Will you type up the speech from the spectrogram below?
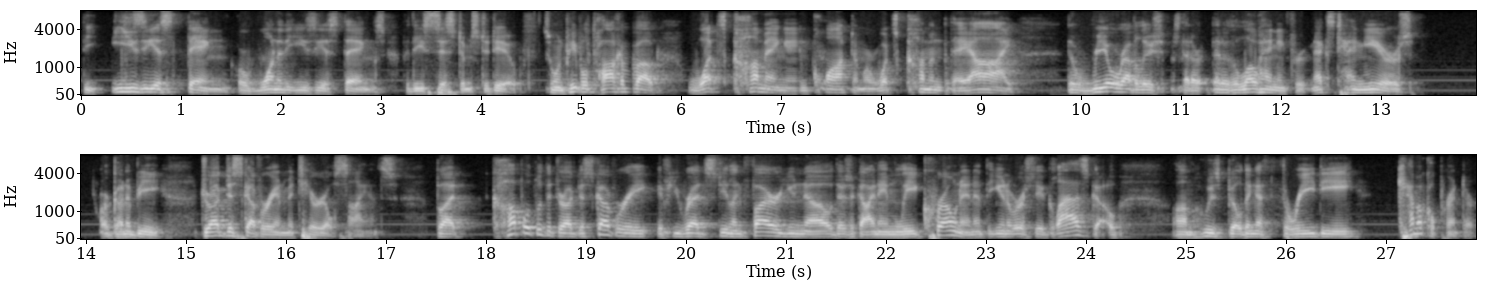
the easiest thing or one of the easiest things for these systems to do. So when people talk about what's coming in quantum or what's coming with AI, the real revolutions that are that are the low-hanging fruit next 10 years are going to be drug discovery and material science. But coupled with the drug discovery, if you read Stealing Fire, you know there's a guy named Lee Cronin at the University of Glasgow um, who is building a 3D chemical printer,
